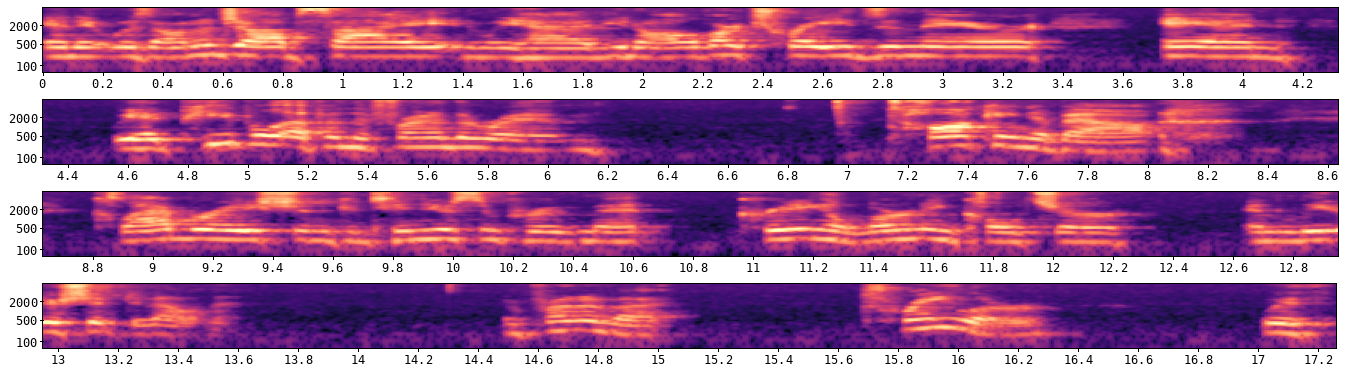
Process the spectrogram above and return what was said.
And it was on a job site and we had, you know, all of our trades in there and we had people up in the front of the room talking about collaboration, continuous improvement, creating a learning culture, and leadership development in front of a trailer with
